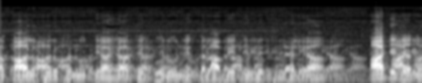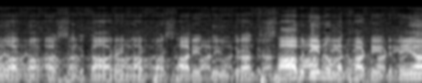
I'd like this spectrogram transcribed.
ਅਕਾਲ ਪੁਰਖ ਨੂੰ ਧਿਆਇਆ ਤੇ ਗੁਰੂ ਨੇ ਕਲਾਵੇ ਦੇ ਵਿੱਚ ਲੈ ਲਿਆ। ਅੱਜ ਜਦੋਂ ਆਪਾਂ ਆ ਸੰਗਤਾਂ ਆ ਰਹੀਆਂ, ਆਪਾਂ ਸਾਰੇ ਗੁਰੂ ਗ੍ਰੰਥ ਸਾਹਿਬ ਜੀ ਨੂੰ ਮੱਥਾ ਟੇਕਦੇ ਆ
